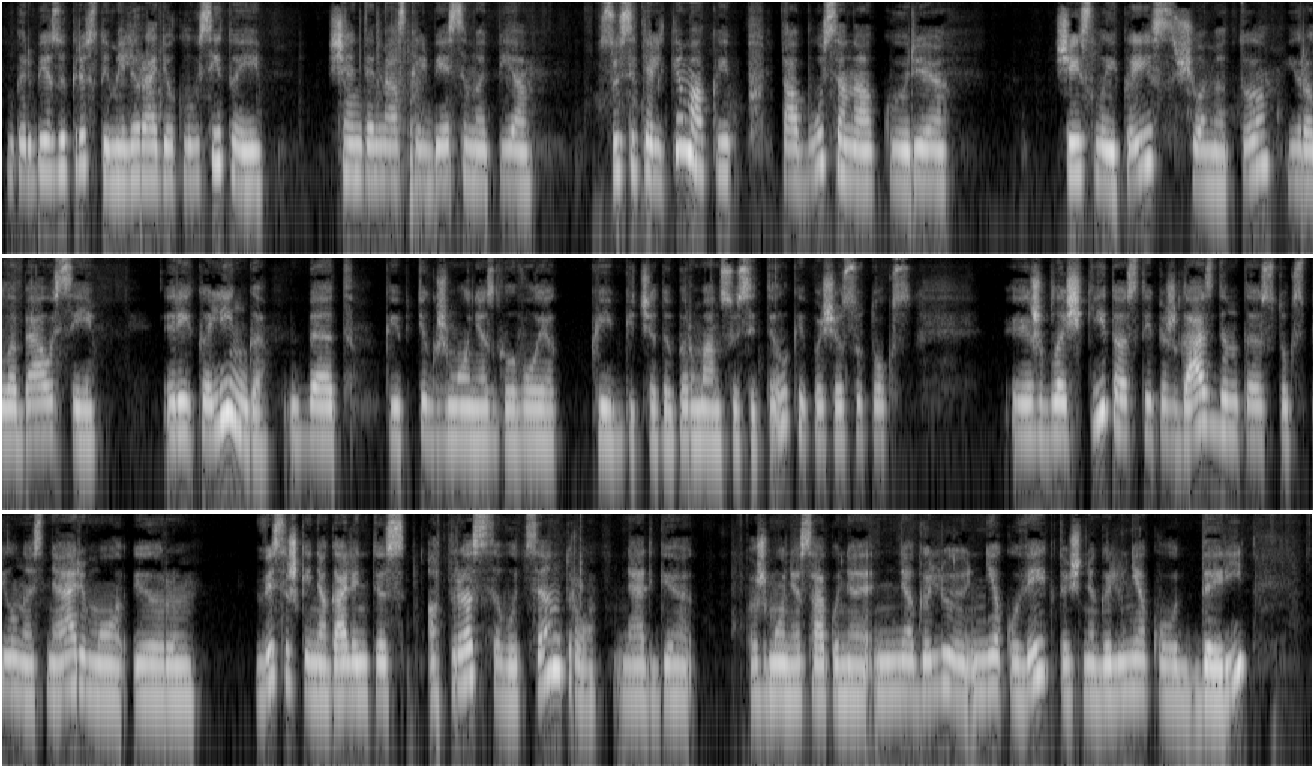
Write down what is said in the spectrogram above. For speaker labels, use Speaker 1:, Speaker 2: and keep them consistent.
Speaker 1: Garbėzu Kristui, mėly radio klausytojai. Šiandien mes kalbėsim apie susitelkimą kaip tą būseną, kuri šiais laikais šiuo metu yra labiausiai reikalinga, bet kaip tik žmonės galvoja, kaipgi čia dabar man susitil, kaip aš esu toks išblaškytas, taip išgazdintas, toks pilnas nerimo ir visiškai negalintis atras savo centro, netgi žmonės sako, ne, negaliu nieko veikti, aš negaliu nieko daryti.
